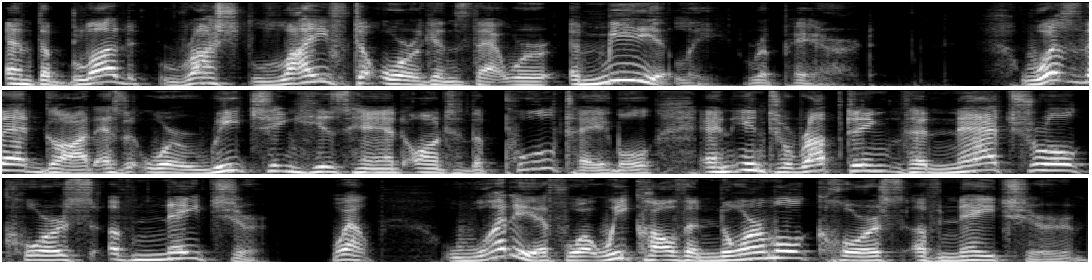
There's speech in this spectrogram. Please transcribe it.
and the blood rushed life to organs that were immediately repaired. Was that God, as it were, reaching his hand onto the pool table and interrupting the natural course of nature? Well, what if what we call the normal course of nature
